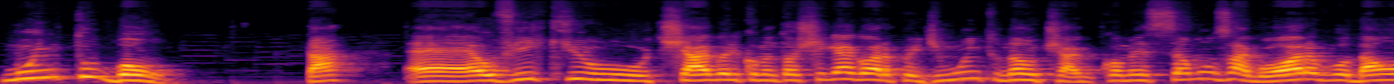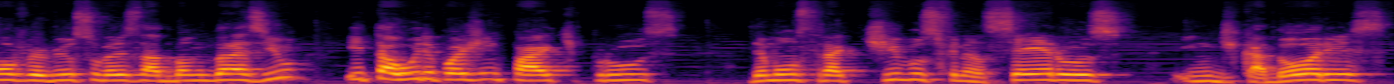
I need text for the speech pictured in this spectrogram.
muito bom, tá? É, eu vi que o Thiago ele comentou: cheguei agora, perdi muito? Não, Thiago, começamos agora. Vou dar um overview sobre o resultado do Banco do Brasil, Itaú, depois a gente parte para os demonstrativos financeiros, indicadores,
